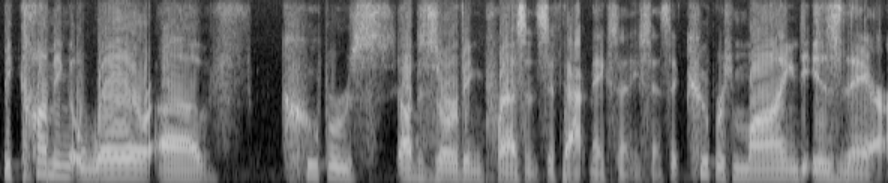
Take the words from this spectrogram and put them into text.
becoming aware of Cooper's observing presence, if that makes any sense. That Cooper's mind is there.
